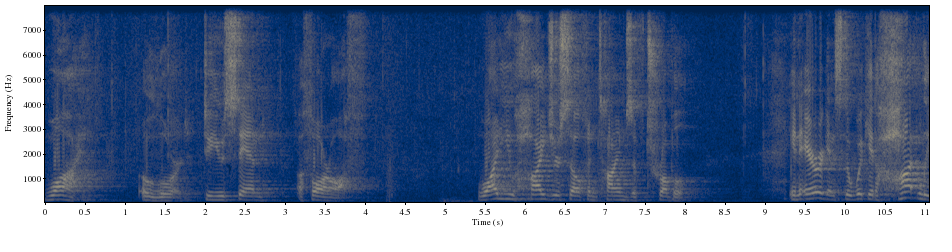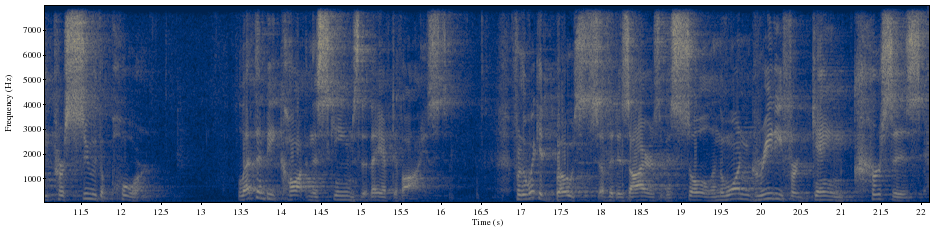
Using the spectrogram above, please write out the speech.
Why, O Lord, do you stand afar off? Why do you hide yourself in times of trouble? In arrogance, the wicked hotly pursue the poor. Let them be caught in the schemes that they have devised. For the wicked boasts of the desires of his soul, and the one greedy for gain curses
